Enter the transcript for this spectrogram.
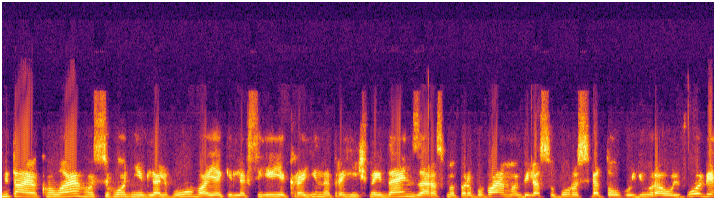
Вітаю колего. Сьогодні для Львова, як і для всієї країни, трагічний день. Зараз ми перебуваємо біля собору святого Юра у Львові.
